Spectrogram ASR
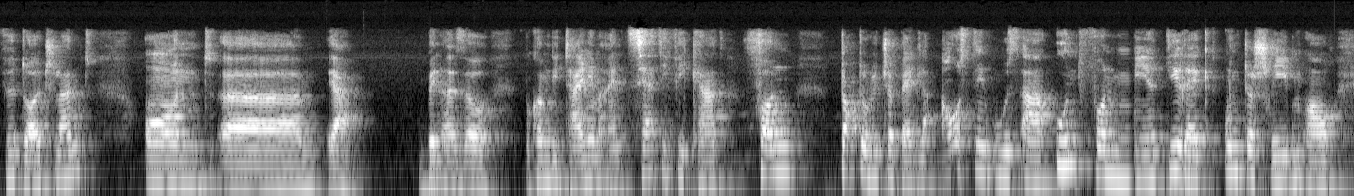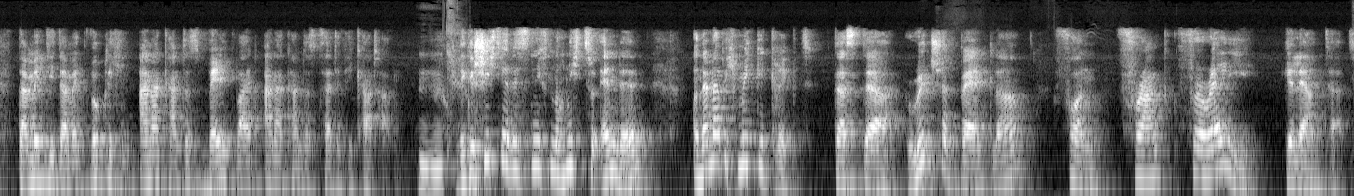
für Deutschland und äh, ja, bin also, bekommen die Teilnehmer ein Zertifikat von Dr. Richard Bandler aus den USA und von mir direkt unterschrieben auch damit die damit wirklich ein anerkanntes, weltweit anerkanntes Zertifikat haben. Mhm. Die Geschichte ist nicht, noch nicht zu Ende. Und dann habe ich mitgekriegt, dass der Richard Bandler von Frank Ferrelli gelernt hat.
